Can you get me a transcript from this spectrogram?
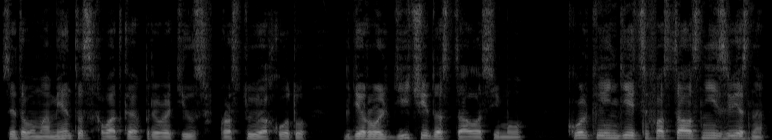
С этого момента схватка превратилась в простую охоту, где роль дичи досталась ему. Сколько индейцев осталось неизвестно,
